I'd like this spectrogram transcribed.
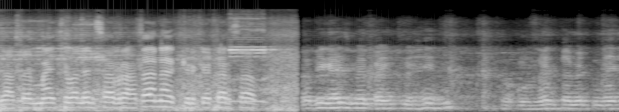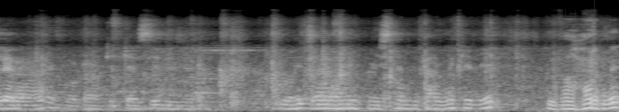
जहाँ पे मैच वाले सब रहता है ना, क्रिकेटर सब। अभी गए मैं बैंक में ही हूँ। तो ऑनलाइन पेमेंट नहीं ले रहा है बोल रहा कि कैसे दीजिएगा वही जा रहा हूँ पैसा निकालने के लिए, बाहर में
